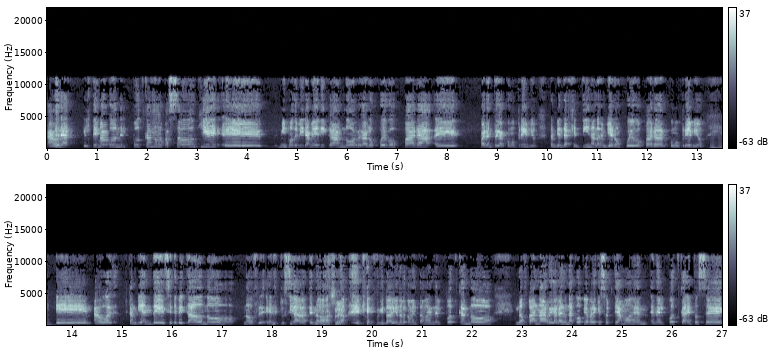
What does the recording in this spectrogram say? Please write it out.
ahora, el tema con el podcast nos ha pasado que mismo de Viramérica nos regaló juegos para, eh, para entregar como premio. También de Argentina nos enviaron juegos para dar como premio. Eh, ahora, también de Siete Pecados no, no en exclusiva, eh, no, porque todavía no lo comentamos en el podcast, no nos van a regalar una copia para que sorteamos en, en el podcast. Entonces,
